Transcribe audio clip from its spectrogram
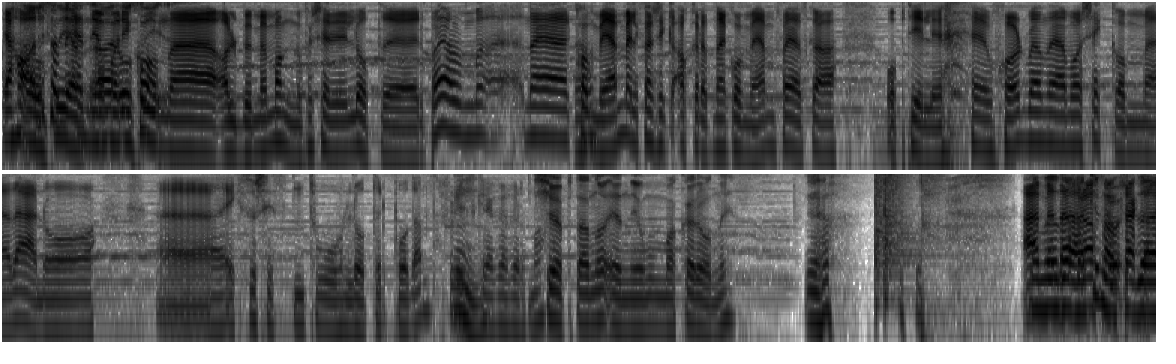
Jeg har sånt Ennio Morricone-album med mange forskjellige låter på. Jeg, når jeg kommer hjem, eller kanskje ikke akkurat når jeg kommer hjem, for jeg skal opp tidlig i morgen, men jeg må sjekke om det er noe uh, Exorcisten 2-låter på den. For det Mm. husker jeg ikke akkurat nå. Kjøp deg noe Ennio Macaroni. Ja. Nei, men det er bra kunne, det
